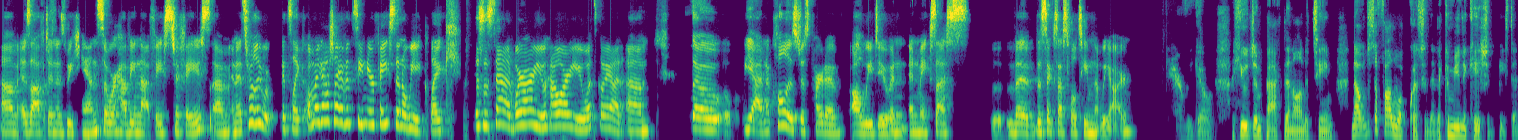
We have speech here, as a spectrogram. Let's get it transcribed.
um, as often as we can. So we're having that face to face. And it's really, it's like, oh my gosh, I haven't seen your face in a week. Like, this is sad. Where are you? How are you? What's going on? So yeah, Nicole is just part of all we do and, and makes us the the successful team that we are. There we go. A huge impact then on the team. Now, just a follow up question there: the communication piece. Then,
